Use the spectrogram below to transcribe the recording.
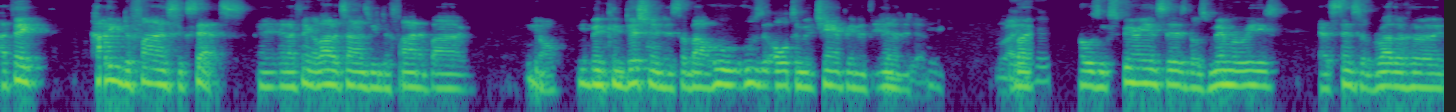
i think how do you define success and, and i think a lot of times we define it by you know you've been conditioned it's about who who's the ultimate champion at the end of the Yeah. day Right. but- Mhm. those experiences those memories that sense of brotherhood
